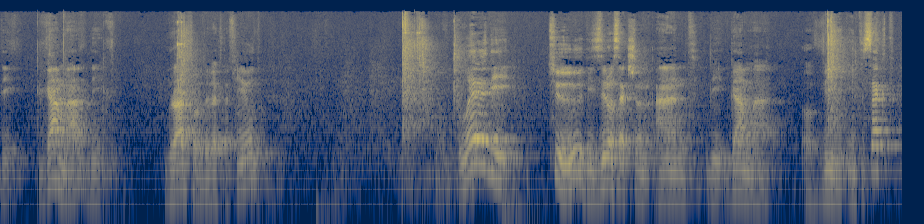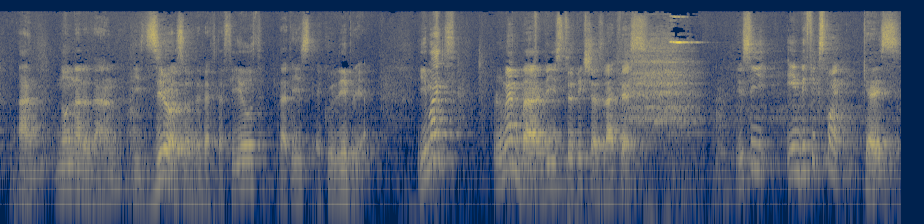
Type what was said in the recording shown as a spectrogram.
the gamma, the graph of the vector field, where the two, the zero section and the gamma of V intersect are none other than the zeros of the vector field, that is equilibria. You might remember these two pictures like this. You see, in the fixed point case,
